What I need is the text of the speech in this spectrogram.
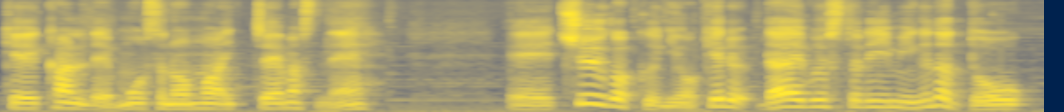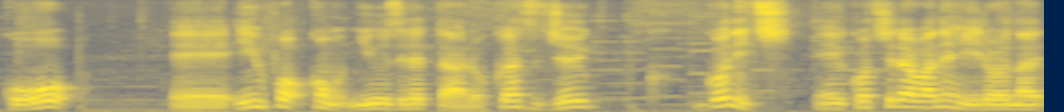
計関連もそのままいっちゃいますね。え、中国におけるライブストリーミングの動向、え、インフォコムニュースレター6月15日、え、こちらはね、いろいろな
